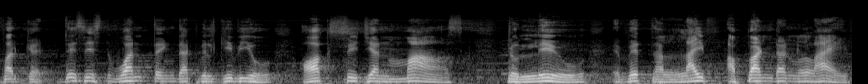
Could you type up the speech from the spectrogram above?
forget. This is the one thing that will give you oxygen mask to live with a life, abundant life.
